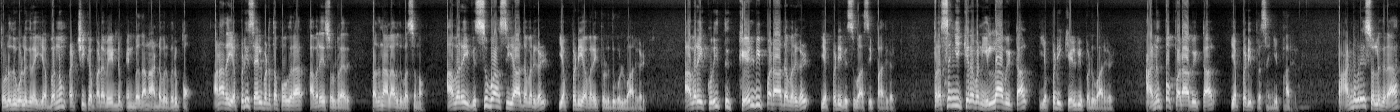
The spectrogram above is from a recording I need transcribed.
தொழுது கொள்ளுகிற எவனும் ரட்சிக்கப்பட வேண்டும் என்பதுதான் ஆண்டவர் விருப்பம். ஆனா அதை எப்படி செயல்படுத்த போகிறார்? அவரே சொல்றாரு. பதினாலாவது வசனம். அவரை விசுவாசியாதவர்கள் எப்படி அவரை தொழுது கொள்வார்கள்? அவரை குறித்து கேள்விப்படாதவர்கள் எப்படி விசுவாசிப்பார்கள்? பிரசங்கிக்கிறவன் இல்லாவிட்டால் எப்படி கேள்விப்படுவார்கள்? அனுப்பப்படாவிட்டால் எப்படி பிரசங்கிப்பார்கள்? ஆண்டவரே சொல்லுகிறார்.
